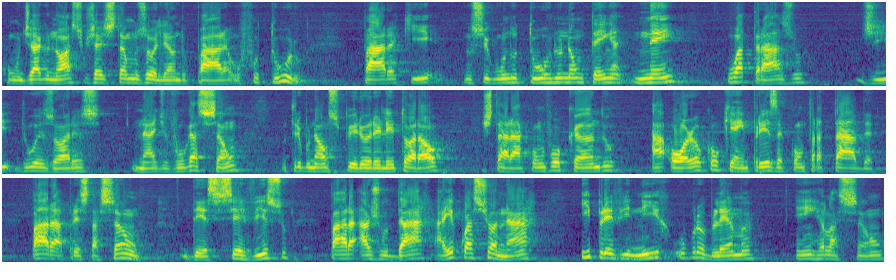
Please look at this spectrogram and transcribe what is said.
com o diagnóstico, já estamos olhando para o futuro, para que no segundo turno não tenha nem o atraso de duas horas na divulgação. O Tribunal Superior Eleitoral estará convocando a Oracle, que é a empresa contratada para a prestação desse serviço, para ajudar a equacionar e prevenir o problema em relação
